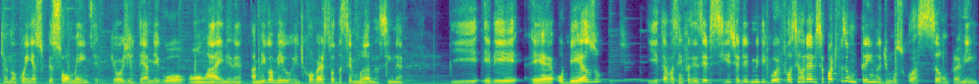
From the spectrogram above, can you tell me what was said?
que eu não conheço pessoalmente, porque hoje a gente tem amigo online, né? Amigo, amigo, a gente conversa toda semana, assim, né? E ele é obeso e estava sem fazer exercício. Ele me ligou e falou assim: Aurélio, você pode fazer um treino de musculação para mim?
